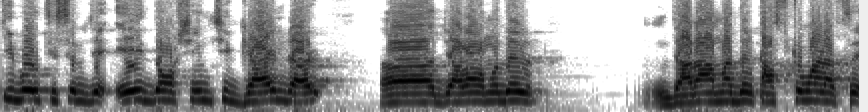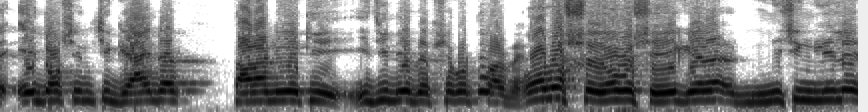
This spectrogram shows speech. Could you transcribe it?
কি বলতেছেন যে এই দশ ইঞ্চি গ্রাইন্ডার যারা আমাদের যারা আমাদের কাস্টমার আছে এই দশ ইঞ্চি গ্রাইন্ডার তারা নিয়ে কি ইজিলি ব্যবসা করতে পারবে? অবশ্যই অবশ্যই। এই মিশিং নিলে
